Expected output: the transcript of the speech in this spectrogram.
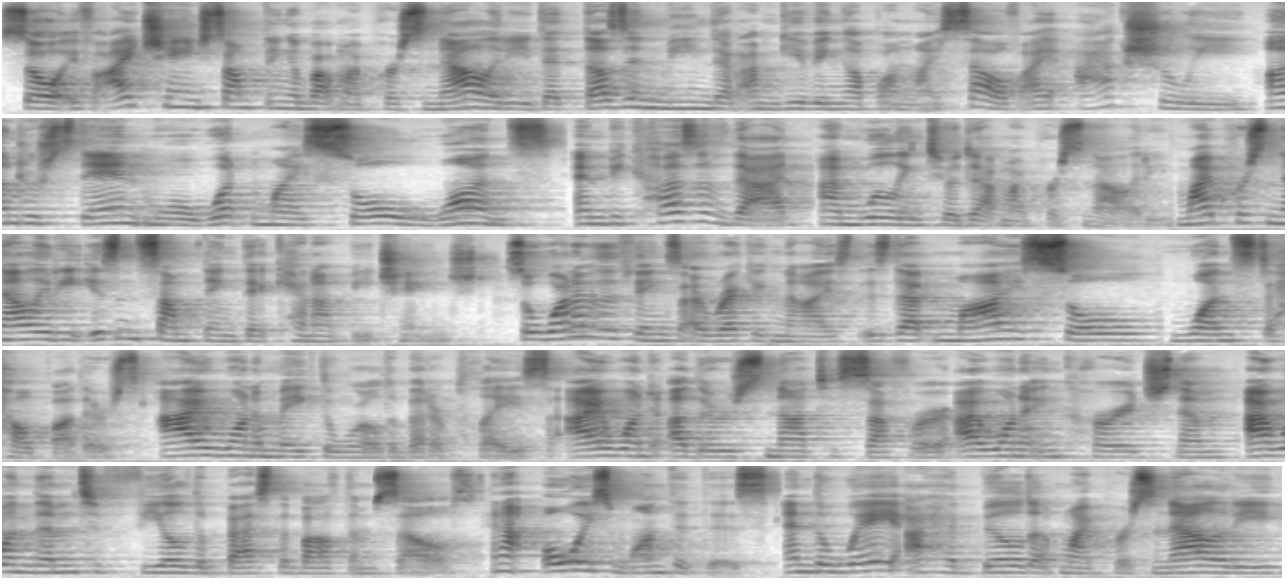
So if I change something about my personality, that doesn't mean that I'm giving up on myself. I actually understand more what my soul wants. And because of that, I'm willing to adapt my personality. My personality isn't something that cannot be changed. So one of the things I recognized is that my soul wants to help others. I want to make the world a better place. I want others not to suffer. I want to encourage them. I want them to feel the best about themselves. And I always wanted this. And the way I had built up my personality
